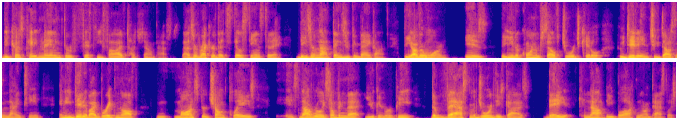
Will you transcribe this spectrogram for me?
because Peyton Manning threw 55 touchdown passes. That's a record that still stands today. These are not things you can bank on. The other one is the unicorn himself, George Kittle, who did it in 2019. And he did it by breaking off monster chunk plays. It's not really something that you can repeat. The vast majority of these guys, they cannot be blocking on pass plays.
